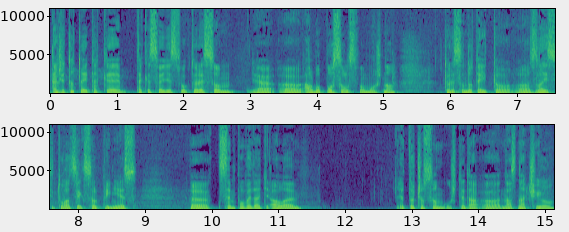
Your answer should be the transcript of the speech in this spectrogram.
Takže toto je také, také svedectvo, ktoré som, e, e, alebo posolstvo možno, ktoré som do tejto e, zlej situácie chcel priniesť. Chcem povedať, ale to, čo som už teda naznačil,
